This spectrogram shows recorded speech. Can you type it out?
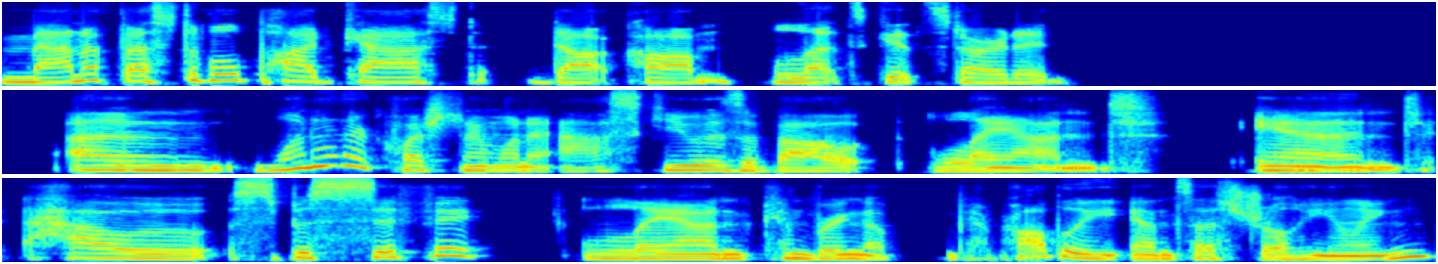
manifestivalpodcast.com. Let's get started. Um, one other question I want to ask you is about land and how specific land can bring up probably ancestral healing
